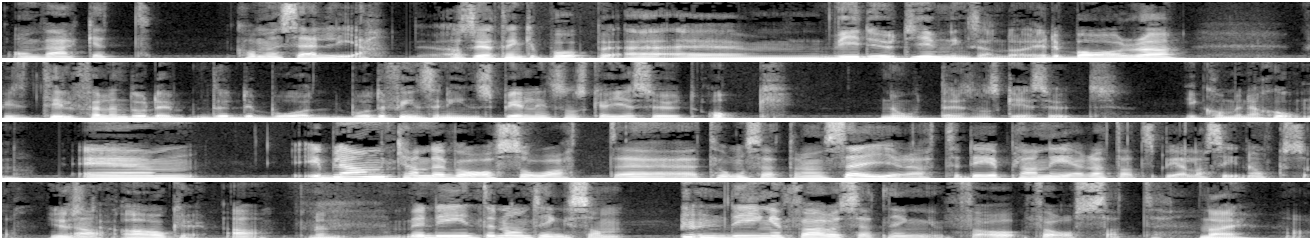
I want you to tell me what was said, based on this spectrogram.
om verket kommer sälja. Alltså jag tänker på, äh, äh, vid utgivning sen då, är det bara Finns det tillfällen då det, det, det både, både, finns en inspelning som ska ges ut och noter som ska ges ut i kombination? Um, ibland kan det vara så att eh, tonsättaren säger att det är planerat att spelas in också. Just det, ja, ah, okej. Okay. Ja. Men, Men det är inte någonting som det är ingen förutsättning för, för oss att... Nej. Ja.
